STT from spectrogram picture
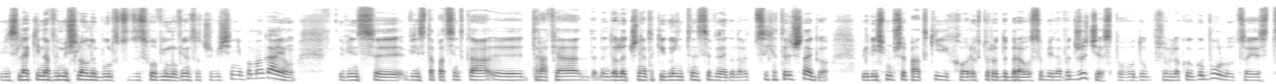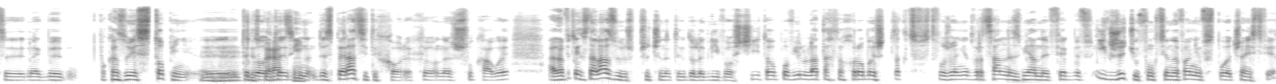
więc leki na wymyślony ból, w cudzysłowie mówiąc, oczywiście nie pomagają, więc, y, więc ta pacjentka trafia do leczenia takiego intensywnego, nawet psychiatrycznego. Mieliśmy przypadki chorych, które odebrały sobie nawet życie z powodu przewlekłego bólu, co jest no jakby pokazuje stopień Mhm, tego, desperacji. Te, desperacji tych chorych. One szukały, a nawet jak znalazły już przyczyny tych dolegliwości, to po wielu latach ta choroba już tak stworzyła nieodwracalne zmiany w, jakby w ich życiu, funkcjonowaniu w społeczeństwie,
